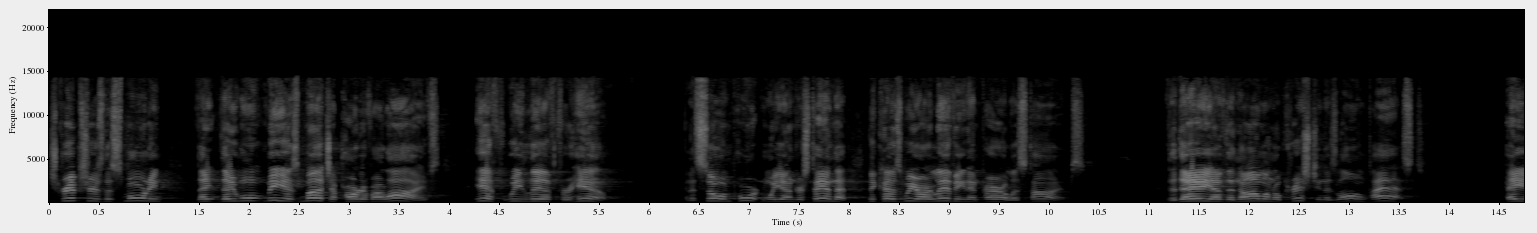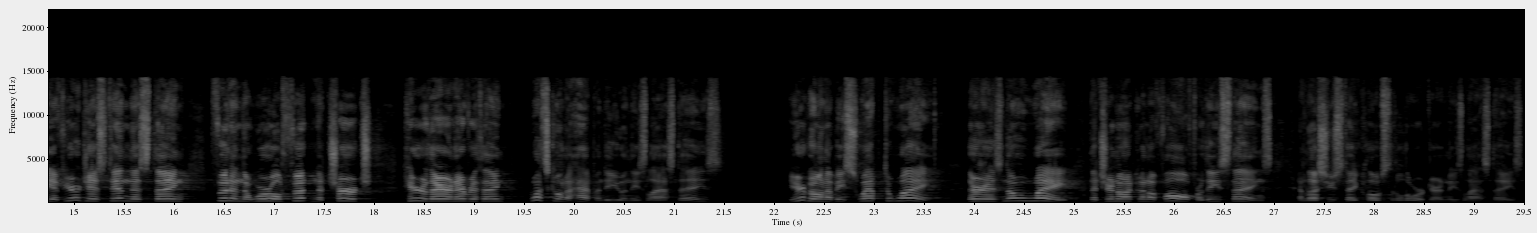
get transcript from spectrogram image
scriptures this morning, they, they won't be as much a part of our lives if we live for Him. And it's so important we understand that because we are living in perilous times. The day of the nominal Christian is long past. Hey, if you're just in this thing, foot in the world, foot in the church, here, there, and everything, what's going to happen to you in these last days? You're going to be swept away. There is no way that you're not going to fall for these things unless you stay close to the Lord during these last days,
